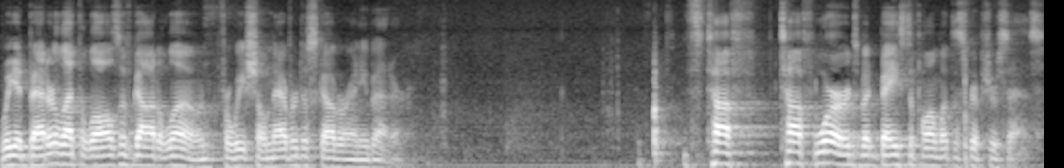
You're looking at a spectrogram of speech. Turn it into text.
We had better let the laws of God alone, for we shall never discover any better. It's tough, tough words, but based upon what the scripture says.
